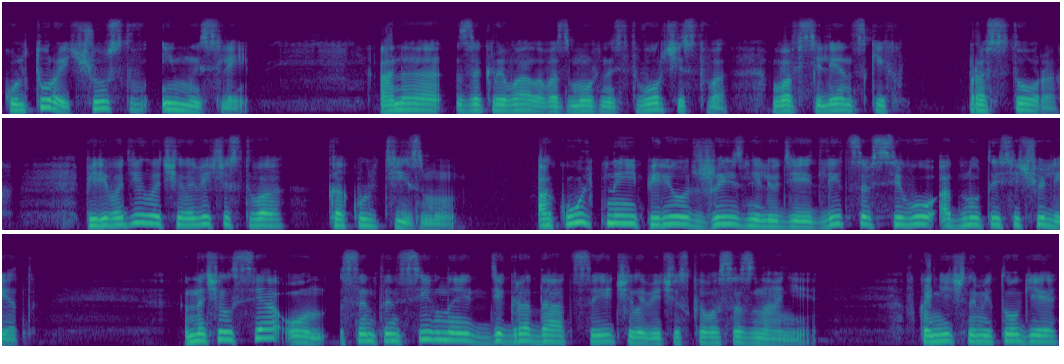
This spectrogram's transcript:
культурой чувств и мыслей. Она закрывала возможность творчества во вселенских просторах, переводила человечество к оккультизму. Оккультный период жизни людей длится всего одну тысячу лет. Начался он с интенсивной деградации человеческого сознания. В конечном итоге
